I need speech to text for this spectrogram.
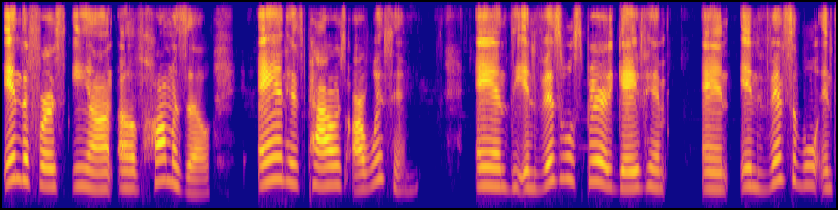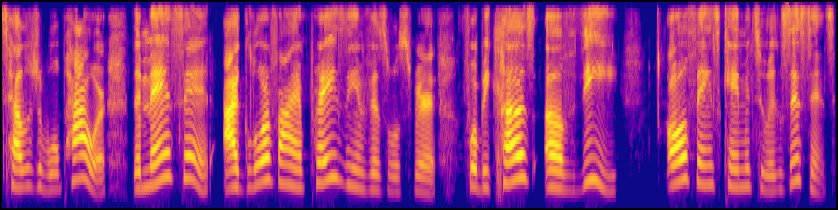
in the first eon of Harmozel, and his powers are with him and the invisible spirit gave him an invincible, intelligible power. The man said, I glorify and praise the invisible spirit, for because of thee all things came into existence,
